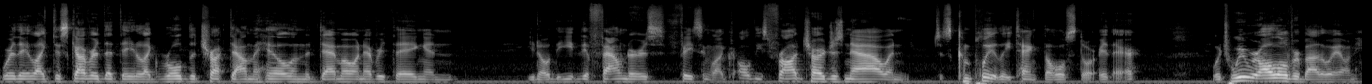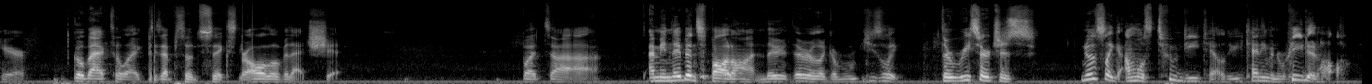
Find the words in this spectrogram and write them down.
where they like discovered that they like rolled the truck down the hill and the demo and everything, and you know the the founders facing like all these fraud charges now, and just completely tanked the whole story there, which we were all over by the way on here. Go back to like this episode six, they're all over that shit. But uh I mean, they've been spot on. They they're like a he's like their research is you know it's like almost too detailed. You can't even read it all.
